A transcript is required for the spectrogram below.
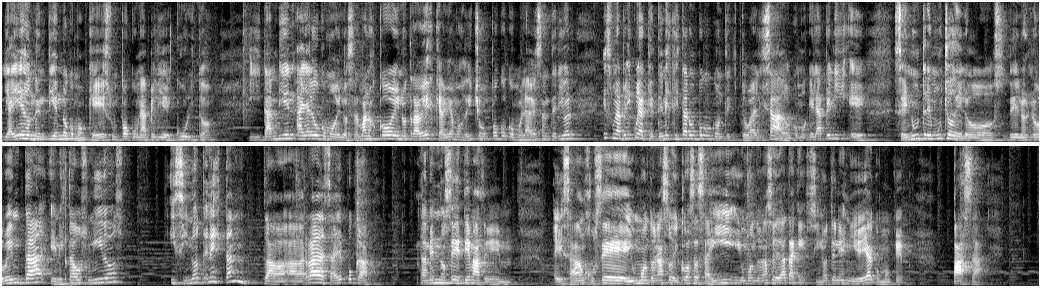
Y ahí es donde entiendo como que es un poco una peli de culto. Y también hay algo como de los hermanos Cohen otra vez, que habíamos dicho un poco como la vez anterior. Es una película que tenés que estar un poco contextualizado, como que la peli eh, se nutre mucho de los, de los 90 en Estados Unidos. Y si no tenés tanta agarrada esa época, también no sé, temas de eh, Saddam Hussein y un montonazo de cosas ahí y un montonazo de data que si no tenés ni idea, como que pasa.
